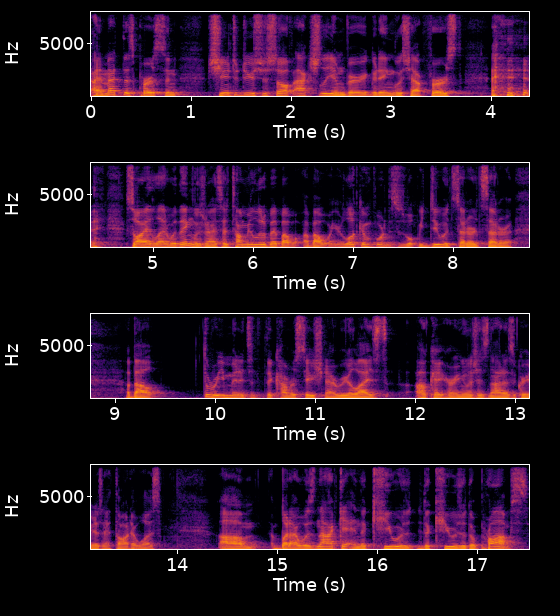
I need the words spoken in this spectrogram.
I met this person. She introduced herself actually in very good English at first. so I led with English and I said, "Tell me a little bit about, about what you're looking for. This is what we do, et cetera, et cetera." About three minutes into the conversation, I realized, okay, her English is not as great as I thought it was. Um, but I was not getting the cues, the cues or the prompts.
